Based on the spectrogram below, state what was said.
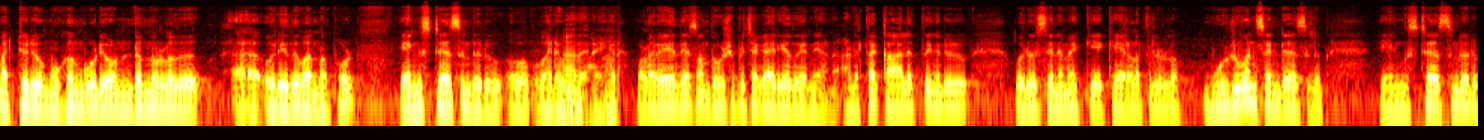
മറ്റൊരു മുഖം കൂടി ഉണ്ടെന്നുള്ളത് ഒരിത് വന്നപ്പോൾ യങ്സ്റ്റേഴ്സിന്റെ ഒരു വരവ് ഭയങ്കര വളരെയധികം സന്തോഷിപ്പിച്ച കാര്യം അത് തന്നെയാണ്. അടുത്ത കാലത്ത് ഇങ്ങനെ ഒരു ഒരു സിനിമയ്ക്ക് കേരളത്തിലുള്ള മുഴുവൻ സെന്റേഴ്സിലും യങ്സ്റ്റേഴ്സിന്റെ ഒരു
